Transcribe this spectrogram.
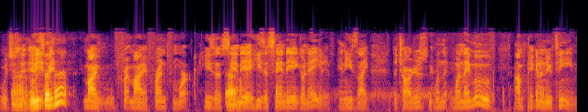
Which is Uh, who said that? My fr- my friend from work. He's a San Oh. Diego he's a San Diego native, and he's like the Chargers when they, when they move, I'm picking a new team.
